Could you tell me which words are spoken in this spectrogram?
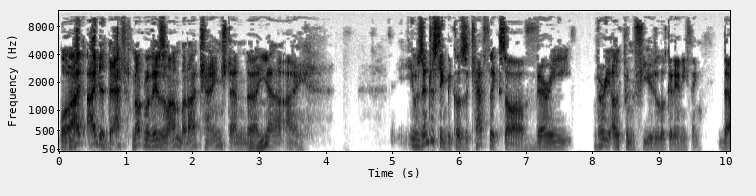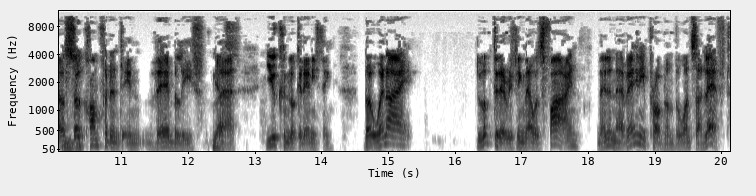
well, that's, I, I did that, not with Islam, but I changed. And, uh, mm-hmm. yeah, I, it was interesting because the Catholics are very, very open for you to look at anything. They are mm-hmm. so confident in their belief yes. that you can look at anything. But when I looked at everything, that was fine. They didn't have any problem. But once I left,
